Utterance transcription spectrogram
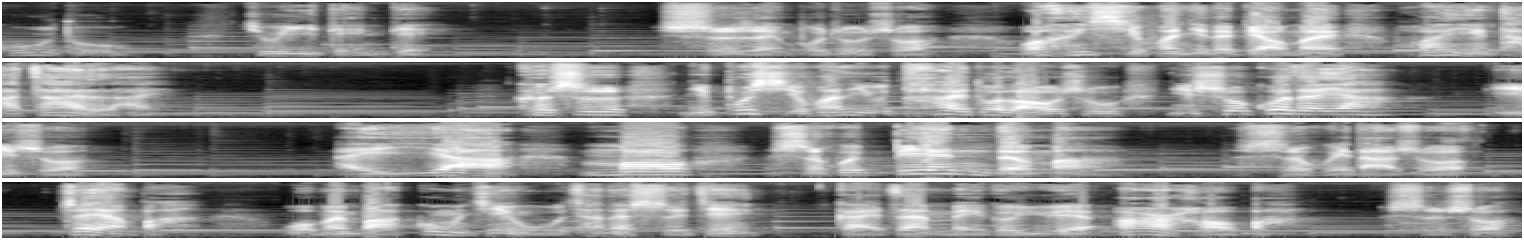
孤独。就一点点，十忍不住说：“我很喜欢你的表妹，欢迎她再来。”可是你不喜欢有太多老鼠，你说过的呀。一说：“哎呀，猫是会变的嘛。”十回答说：“这样吧，我们把共进午餐的时间改在每个月二号吧。”十说：“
